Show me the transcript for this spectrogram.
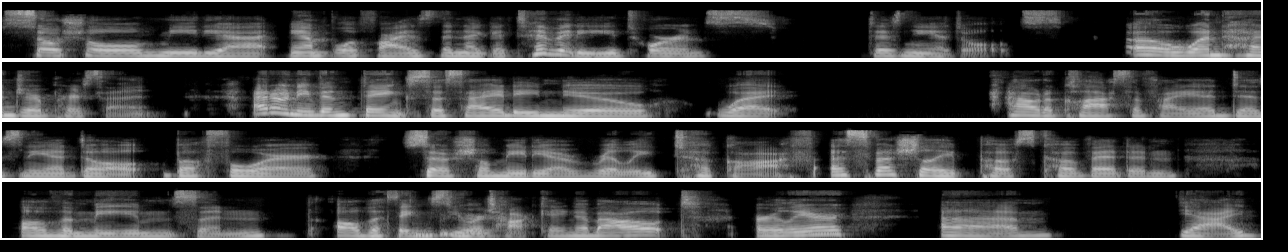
social media amplifies the negativity towards Disney adults. Oh, 100%. I don't even think society knew what how to classify a Disney adult before social media really took off, especially post COVID and all the memes and all the things you were Mhm. talking about earlier. Um yeah, I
